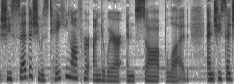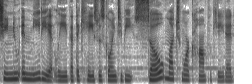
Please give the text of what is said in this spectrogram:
she said that she was taking off her underwear and saw blood. And she said she knew immediately that the case was going to be so much more complicated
